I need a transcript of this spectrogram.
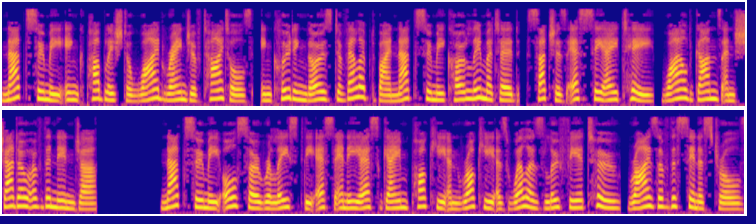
Natsume Inc. published a wide range of titles, including those developed by Natsume Co. Limited, such as SCAT, Wild Guns and Shadow of the Ninja. Natsume also released the SNES game Pocky and Rocky as well as Lufia 2, Rise of the Sinistrals.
